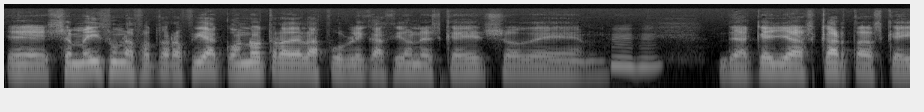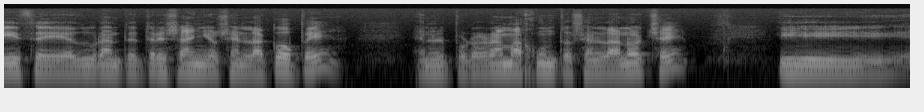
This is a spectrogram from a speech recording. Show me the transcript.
eh, se me hizo una fotografía con otra de las publicaciones que he hecho de, de aquellas cartas que hice durante tres años en la COPE, en el programa Juntos en la Noche y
